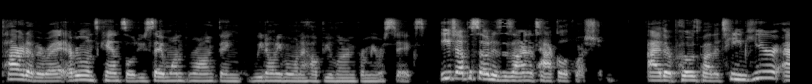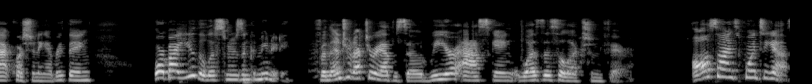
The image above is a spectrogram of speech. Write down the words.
tired of it, right? Everyone's canceled. You say one wrong thing, we don't even want to help you learn from your mistakes. Each episode is designed to tackle a question either posed by the team here at Questioning Everything or by you, the listeners and community. For the introductory episode, we are asking Was this election fair? All signs point to yes.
